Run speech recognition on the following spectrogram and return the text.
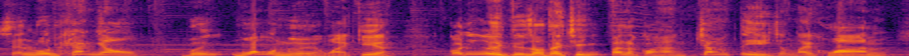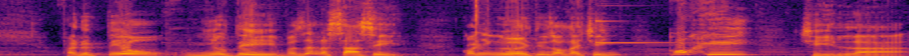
sẽ luôn khác nhau với mỗi một người ở ngoài kia. Có những người tự do tài chính phải là có hàng trăm tỷ trong tài khoản, phải được tiêu nhiều tỷ và rất là xa xỉ. Có những người tự do tài chính có khi chỉ là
